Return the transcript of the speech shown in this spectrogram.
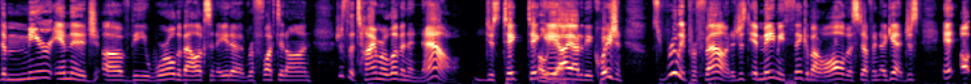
the mere image of the world of alex and ada reflected on just the time we're living in now just take take Oh, ai yeah. out of the equation it was really profound it just it made me think about all this stuff and again just it, uh,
